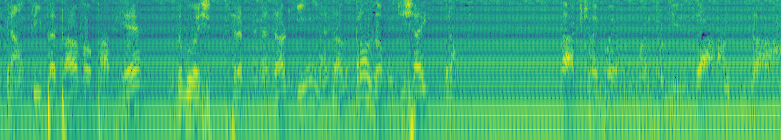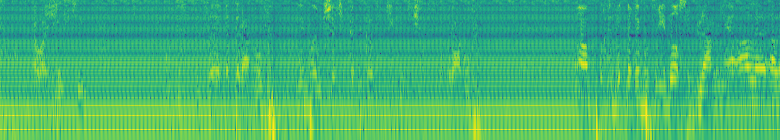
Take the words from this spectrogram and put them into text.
w Grand Prix Pepa w Opawie. Zdobyłeś srebrny medal i medal brązowy. Dzisiaj brąz. tak, wczoraj byłem, byłem drugi za, za Gałazińskim w kulturystyce weteranów, no i byłem trzeci w kategorii 90 kg. No, trochę, trochę był to niedosyt dla mnie, ale, ale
